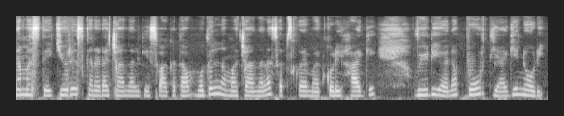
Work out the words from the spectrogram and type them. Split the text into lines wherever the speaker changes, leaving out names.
ನಮಸ್ತೆ ಕ್ಯೂರಿಯಸ್ ಕನ್ನಡ ಚಾನಲ್ಗೆ ಸ್ವಾಗತ. ಮೊದಲು ನಮ್ಮ ಚಾನಲ್ನ ಸಬ್ಸ್ಕ್ರೈಬ್ ಮಾಡ್ಕೊಳ್ಳಿ. ಹಾಗೆ ವಿಡಿಯೋನ ಪೂರ್ತಿಯಾಗಿ ನೋಡಿ.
